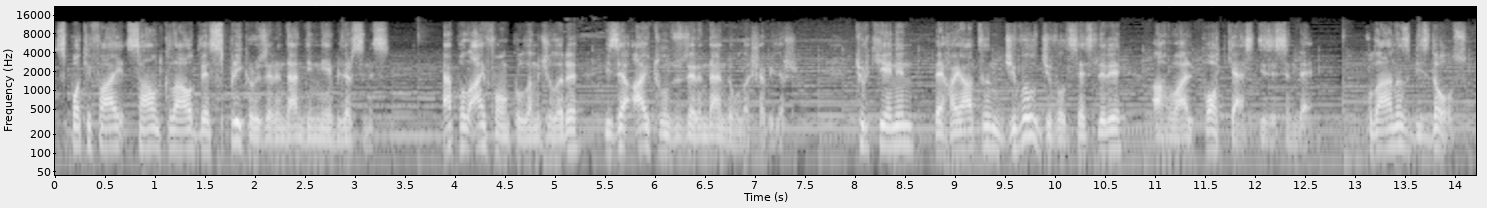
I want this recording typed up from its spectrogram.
Spotify, SoundCloud ve Spreaker üzerinden dinleyebilirsiniz. Apple iPhone kullanıcıları bize iTunes üzerinden de ulaşabilir. Türkiye'nin ve hayatın cıvıl cıvıl sesleri Ahval Podcast dizisinde. Kulağınız bizde olsun.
